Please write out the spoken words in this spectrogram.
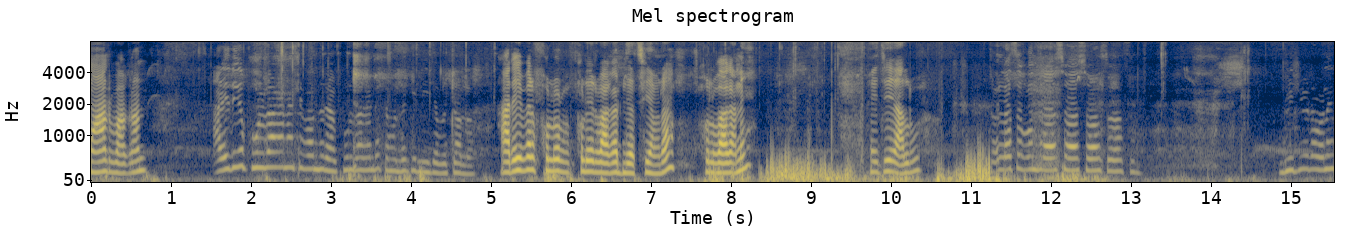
মাঠ বাগান। আর এদিকে ফুল বাগান আছে বন্ধুরা ফুল বাগানটা তোমাদেরকে নিয়ে যাব চলো। আর এবার ফুলের ফুলের বাগান যাচ্ছি আমরা ফুল বাগানে। এই যে আলু। চলে আসো বন্ধুরা আসো আসো আসো আসো। ভিডিওটা অনেক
